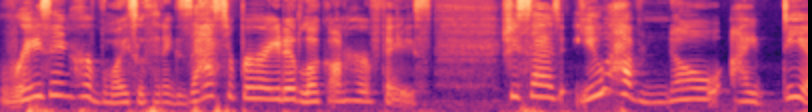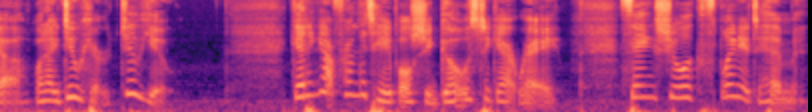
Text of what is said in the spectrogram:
Raising her voice with an exasperated look on her face, she says, You have no idea what I do here, do you? Getting up from the table, she goes to get Ray, saying she will explain it to him.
